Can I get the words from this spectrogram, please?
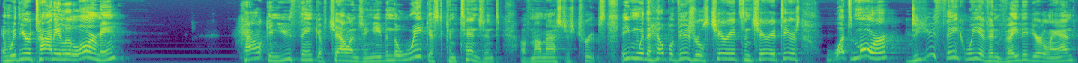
And with your tiny little army, how can you think of challenging even the weakest contingent of my master's troops? Even with the help of Israel's chariots and charioteers, what's more, do you think we have invaded your land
